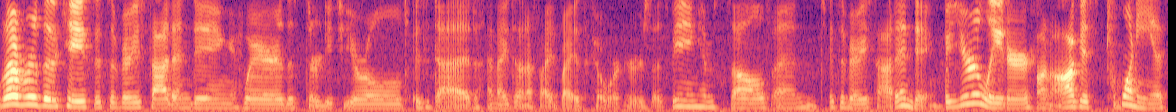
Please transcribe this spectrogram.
Whatever the case, it's a very sad ending where this 32 year old is dead and identified by his coworkers as being himself, and it's a very sad ending. A year later, on August 20th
